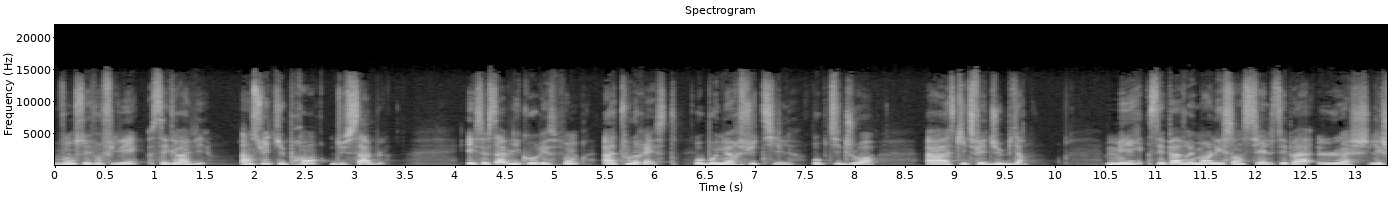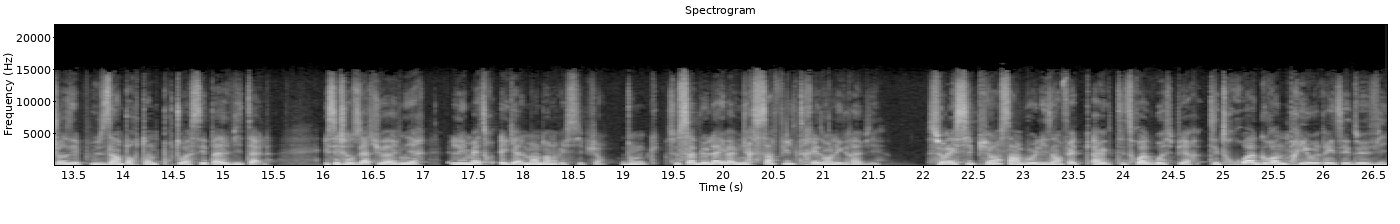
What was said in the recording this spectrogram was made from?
vont se faufiler ces graviers. Ensuite, tu prends du sable et ce sable, il correspond à tout le reste, au bonheur futile, aux petites joies, à ce qui te fait du bien. Mais c'est pas vraiment l'essentiel, c'est pas les choses les plus importantes pour toi, c'est pas vital. Et ces choses-là, tu vas venir les mettre également dans le récipient. Donc, ce sable-là, il va venir s'infiltrer dans les graviers. Ce récipient symbolise en fait, avec tes trois grosses pierres, tes trois grandes priorités de vie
